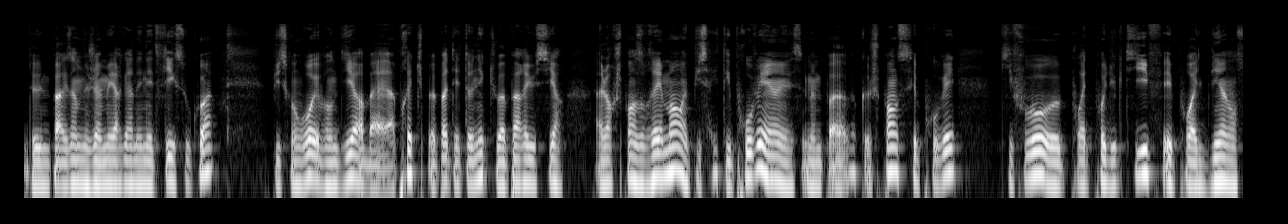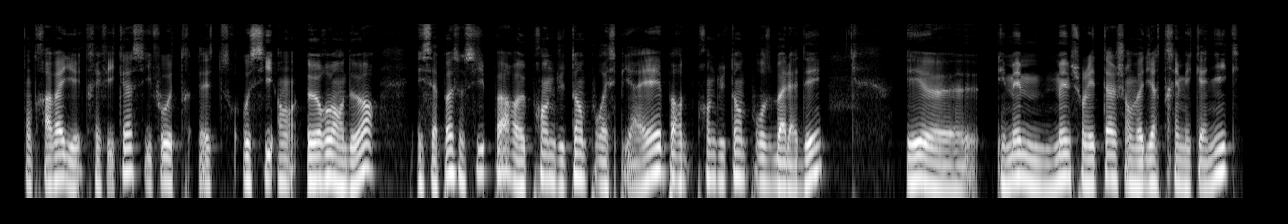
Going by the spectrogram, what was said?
de par exemple ne jamais regarder Netflix ou quoi puisqu'en gros ils vont te dire bah après tu peux pas t'étonner que tu vas pas réussir. Alors je pense vraiment et puis ça a été prouvé hein, c'est même pas que je pense c'est prouvé qu'il faut euh, pour être productif et pour être bien dans son travail et être efficace, il faut être, aussi heureux en dehors et ça passe aussi par euh, prendre du temps pour respirer, prendre du temps pour se balader et euh, et même même sur les tâches on va dire très mécaniques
